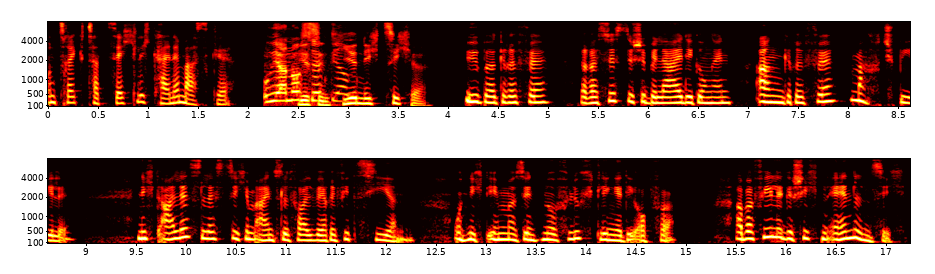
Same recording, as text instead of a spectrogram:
und trägt tatsächlich keine Maske. Wir sind hier nicht sicher. Übergriffe, rassistische Beleidigungen, Angriffe, Machtspiele. Nicht alles lässt sich im Einzelfall verifizieren, und nicht immer sind nur Flüchtlinge die Opfer. Aber viele Geschichten ähneln sich,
